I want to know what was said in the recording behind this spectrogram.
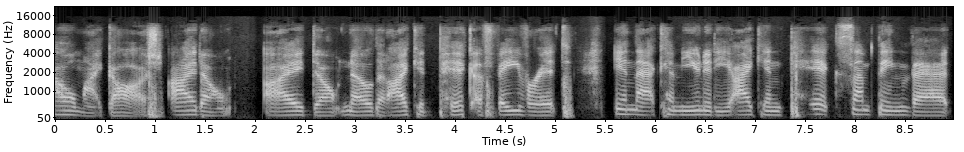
Oh my gosh. I don't I don't know that I could pick a favorite in that community. I can pick something that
